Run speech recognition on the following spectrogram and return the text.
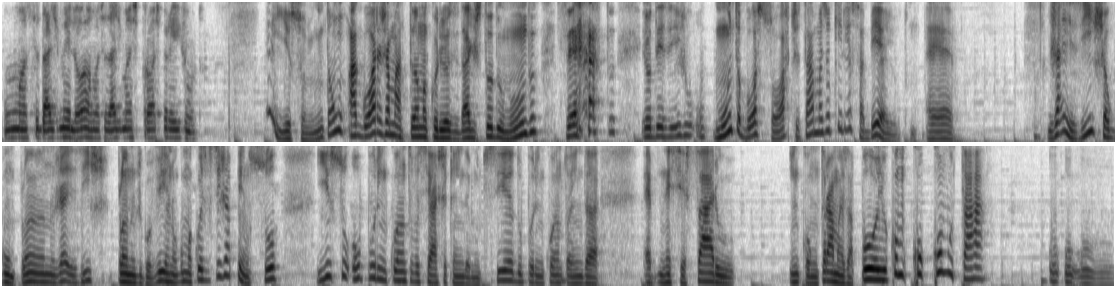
uma cidade melhor, uma cidade mais próspera aí junto. É isso. Então agora já matamos a curiosidade de todo mundo, certo? Eu desejo muita boa sorte, tá? Mas eu queria saber, Ailton, é, já existe algum plano? Já existe plano de governo? Alguma coisa? Você já pensou isso? Ou por enquanto você acha que ainda é muito cedo? Por enquanto ainda é necessário encontrar mais apoio? Como, como tá o, o, o,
